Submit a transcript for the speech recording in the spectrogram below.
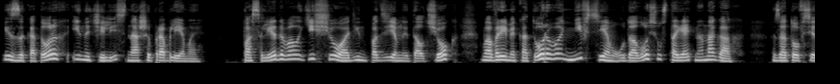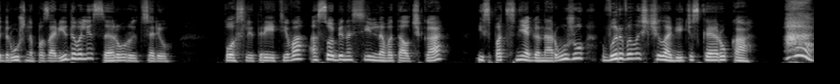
из-за которых и начались наши проблемы. Последовал еще один подземный толчок, во время которого не всем удалось устоять на ногах, зато все дружно позавидовали сэру-рыцарю. После третьего, особенно сильного толчка, из-под снега наружу вырвалась человеческая рука. «А,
